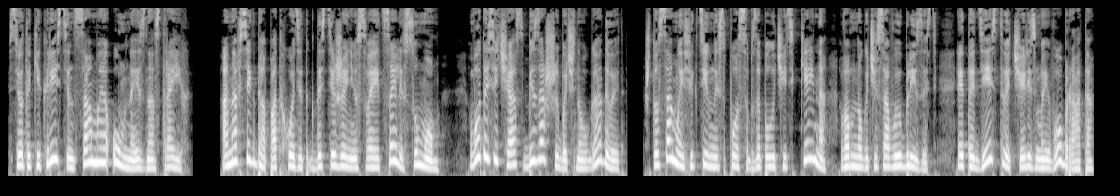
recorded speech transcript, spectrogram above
Все-таки Кристин самая умная из нас троих. Она всегда подходит к достижению своей цели с умом. Вот и сейчас безошибочно угадывает, что самый эффективный способ заполучить Кейна во многочасовую близость – это действовать через моего брата.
